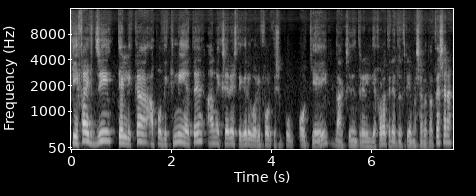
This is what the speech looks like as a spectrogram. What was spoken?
και η 5G τελικά αποδεικνύεται, αν εξαιρέσει τη γρήγορη φόρτιση που, οκ, εντάξει, είναι τρελή διαφορά, 33 με 44,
